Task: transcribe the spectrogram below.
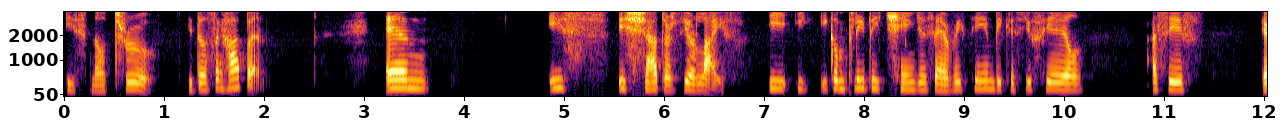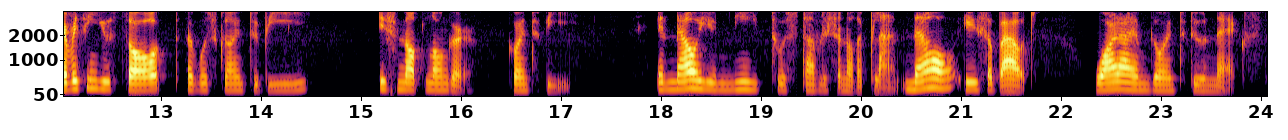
It's not true. It doesn't happen. And it's, it shatters your life. It, it, it completely changes everything because you feel as if everything you thought it was going to be is not longer going to be. And now you need to establish another plan. Now is about what I am going to do next.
